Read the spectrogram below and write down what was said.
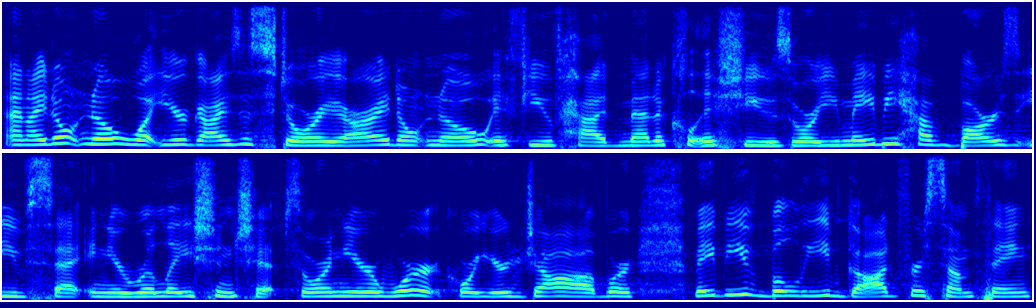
And I don't know what your guys' story are. I don't know if you've had medical issues or you maybe have bars you've set in your relationships or in your work or your job or maybe you've believed God for something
